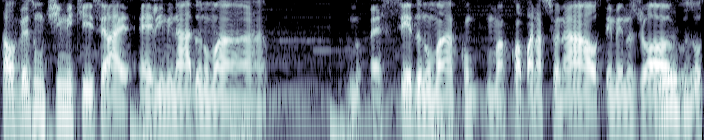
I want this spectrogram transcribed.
Talvez um time que, sei lá, é eliminado numa é, cedo numa uma Copa Nacional, tem menos jogos, uhum. ou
